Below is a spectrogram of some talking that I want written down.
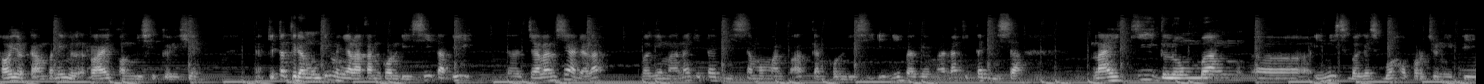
how your company will ride on this situation. Nah, kita tidak mungkin menyalahkan kondisi tapi uh, challenge-nya adalah bagaimana kita bisa memanfaatkan kondisi ini bagaimana kita bisa naiki gelombang uh, ini sebagai sebuah opportunity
